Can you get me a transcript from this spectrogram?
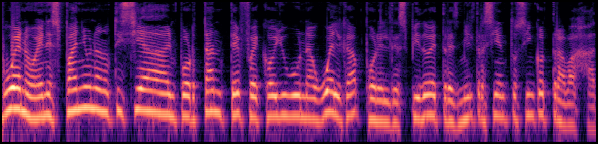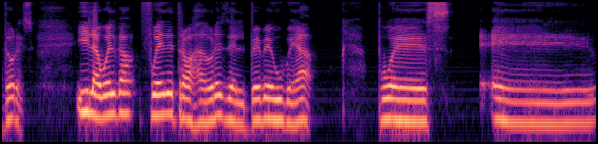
Bueno, en España una noticia importante fue que hoy hubo una huelga por el despido de 3.305 trabajadores y la huelga fue de trabajadores del BBVA. Pues eh,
